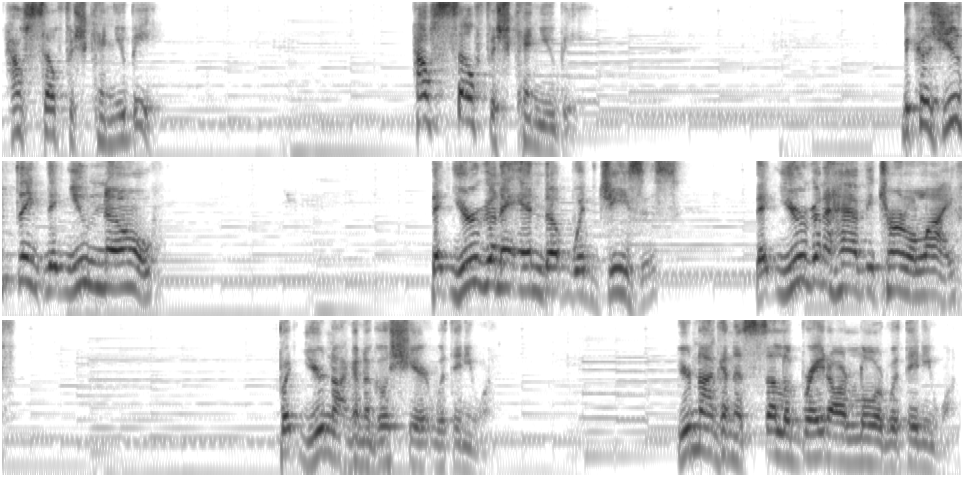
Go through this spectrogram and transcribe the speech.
how selfish can you be? How selfish can you be? Because you think that you know that you're going to end up with Jesus, that you're going to have eternal life, but you're not going to go share it with anyone. You're not going to celebrate our Lord with anyone.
